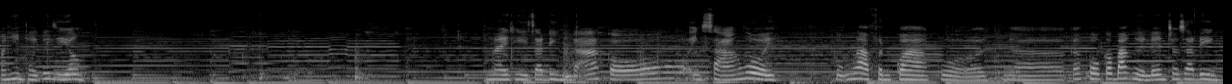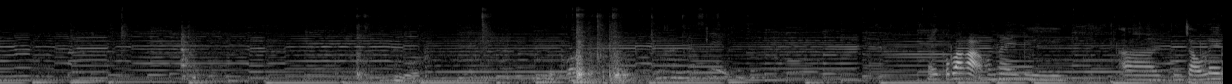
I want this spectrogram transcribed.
Có nhìn thấy cái gì không? Hôm nay thì gia đình đã có ánh sáng rồi. Cũng là phần quà của à, các cô các bác gửi lên cho gia đình. Đây các bác ạ, hôm nay thì à, chúng cháu lên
